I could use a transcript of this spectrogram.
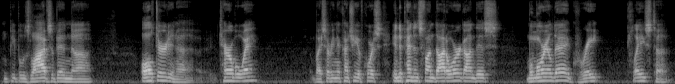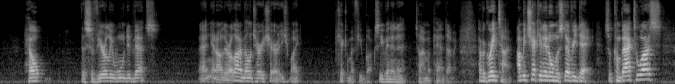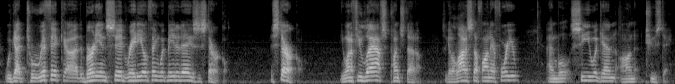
and people whose lives have been uh, altered in a terrible way by serving their country. Of course, independencefund.org on this Memorial Day, great place to help the severely wounded vets. And, you know, there are a lot of military charities. You might kick them a few bucks, even in a time of pandemic. Have a great time. I'll be checking in almost every day. So come back to us. We've got terrific, uh, the Bernie and Sid radio thing with me today is hysterical. Hysterical. You want a few laughs? Punch that up. So we got a lot of stuff on there for you. And we'll see you again on Tuesday.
